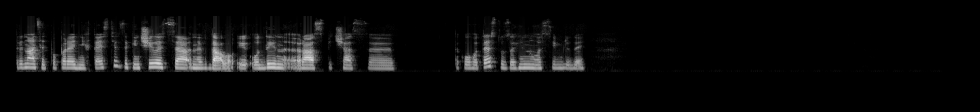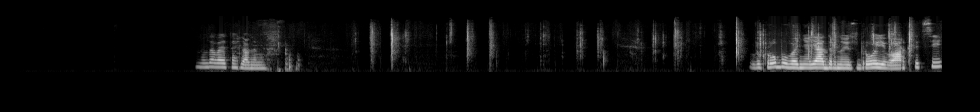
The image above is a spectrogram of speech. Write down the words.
13 попередніх тестів закінчилися невдало. І один раз під час е, такого тесту загинуло 7 людей. Ну, давайте глянемо. Випробування ядерної зброї в Арктиці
